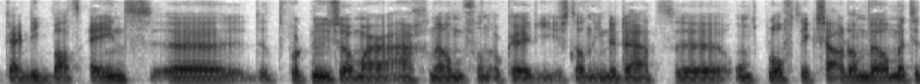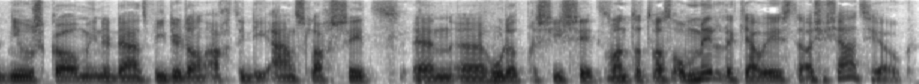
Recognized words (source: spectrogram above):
kijk, die bad eend, uh, dat wordt nu zomaar aangenomen van... oké, die is dan inderdaad uh, ontploft. Ik zou dan wel met het nieuws komen, inderdaad... wie er dan achter die aanslag zit en uh, hoe dat precies zit. Want dat was onmiddellijk jouw eerste associatie ook.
